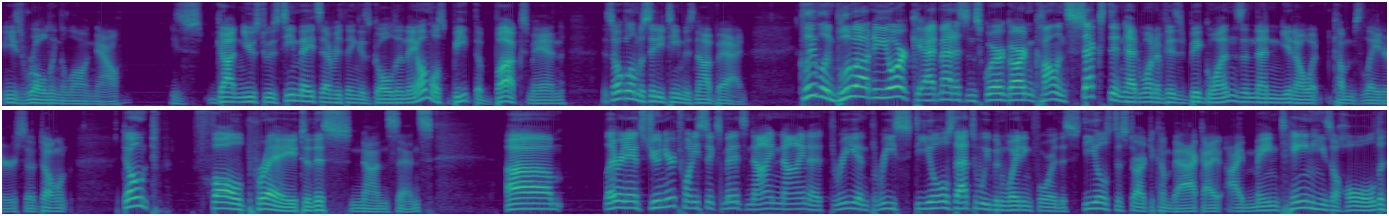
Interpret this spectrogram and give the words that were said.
he's rolling along now. He's gotten used to his teammates. Everything is golden. They almost beat the Bucks, man. This Oklahoma City team is not bad. Cleveland blew out New York at Madison Square Garden. Collin Sexton had one of his big ones, and then you know what comes later. So don't don't fall prey to this nonsense. Um, Larry Nance Jr., 26 minutes, 9 9, a 3 and 3 steals. That's what we've been waiting for, the steals to start to come back. I, I maintain he's a hold.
